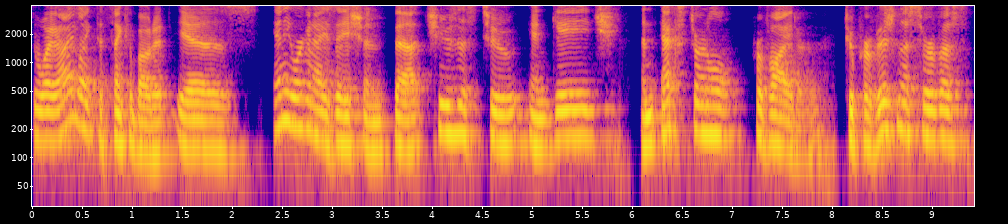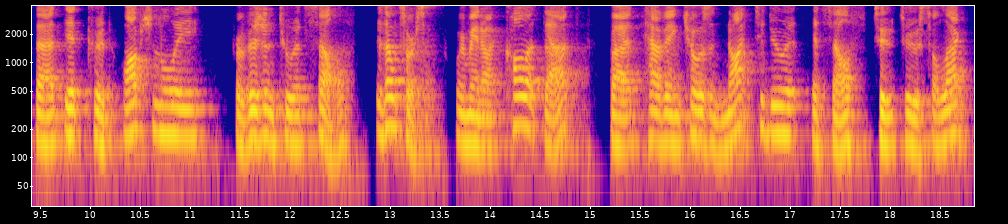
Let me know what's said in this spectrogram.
the way I like to think about it is any organization that chooses to engage an external provider to provision a service that it could optionally provision to itself is outsourcing. We may not call it that, but having chosen not to do it itself, to, to select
